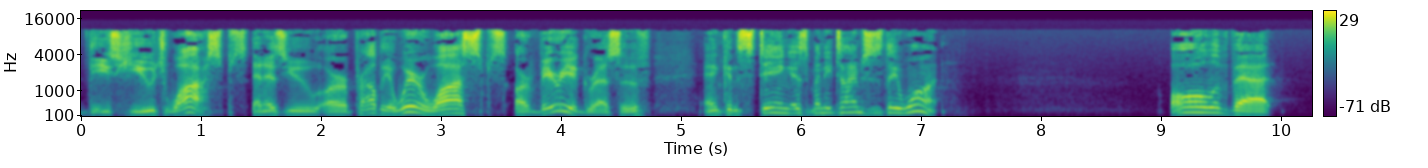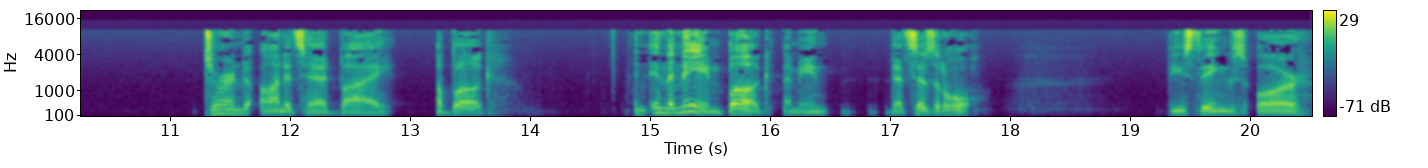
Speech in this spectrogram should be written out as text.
these huge wasps. And as you are probably aware, wasps are very aggressive and can sting as many times as they want. All of that turned on its head by a bug. And in the name, bug, I mean, that says it all. These things are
